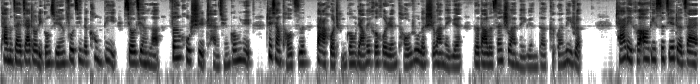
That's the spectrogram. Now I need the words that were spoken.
他们在加州理工学院附近的空地修建了分户式产权公寓。这项投资大获成功，两位合伙人投入了十万美元。得到了三十万美元的可观利润。查理和奥蒂斯接着在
